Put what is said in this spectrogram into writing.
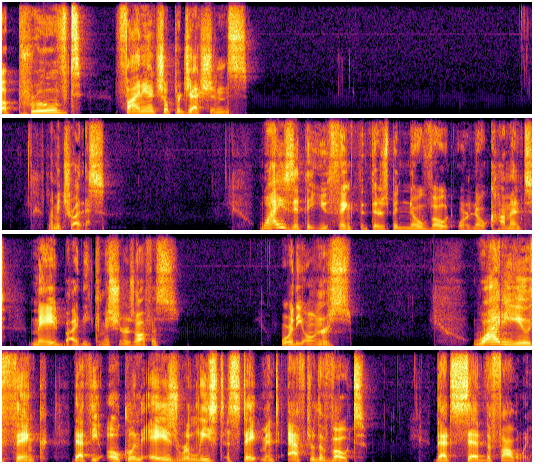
approved financial projections. Let me try this. Why is it that you think that there's been no vote or no comment made by the commissioner's office or the owners? Why do you think that the Oakland A's released a statement after the vote that said the following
